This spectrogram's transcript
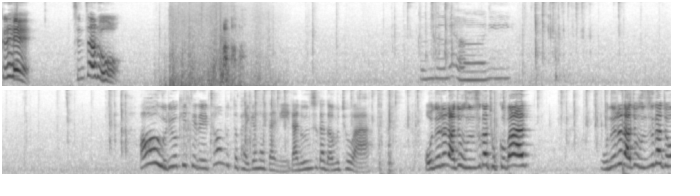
그래, 진짜로. 아, 아, 아. 궁금해하니. 아, 의료 키트를 처음부터 발견하다니. 난 운수가 너무 좋아. 오늘은 아주 운수가 좋구만. 오늘은 아주 운수가 좋아.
